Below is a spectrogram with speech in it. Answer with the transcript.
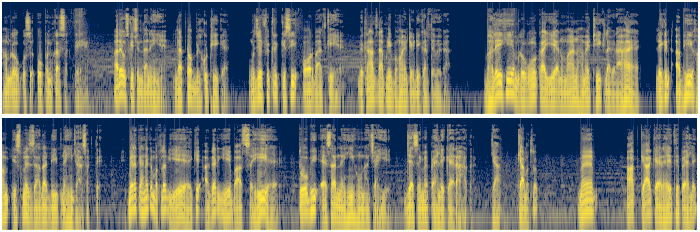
हम लोग उसे ओपन कर सकते हैं। अरे, उसकी चिंता नहीं है। लैपटॉप बिल्कुल ठीक है। मुझे फ़िक्र किसी और बात की है। विक्रांत ने अपनी भौएँ टेढ़ी करते हुए कहा, भले ही हम लोगों का ये अनुमान हमें ठीक लग रहा है, लेकिन अभी हम इसमें ज़्यादा डीप नहीं जा सकते। मेरा कहने का मतलब ये है कि अगर ये बात सही है तो भी ऐसा नहीं होना चाहिए, जैसे मैं पहले कह रहा था। क्या? क्या मतलब? मैं, आप क्या कह रहे थे पहले?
